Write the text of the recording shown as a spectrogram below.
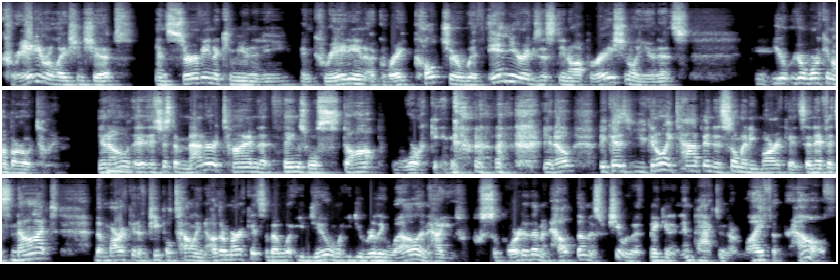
creating relationships and serving a community and creating a great culture within your existing operational units, you're, you're working on borrowed time. You know, mm. it's just a matter of time that things will stop working, you know, because you can only tap into so many markets. And if it's not the market of people telling other markets about what you do and what you do really well and how you supported them and helped them, especially with making an impact in their life and their health,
